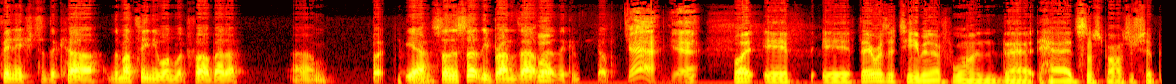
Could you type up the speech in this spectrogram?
finish to the car. The Martini one looked far better. Um, but yeah, so there's certainly brands out Well- there they can pick up. Yeah, yeah. But if if there was a team in F one that had some sponsorship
